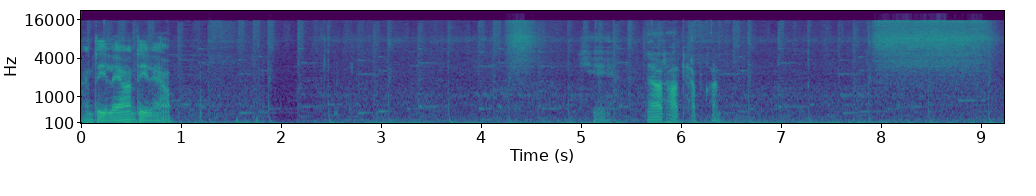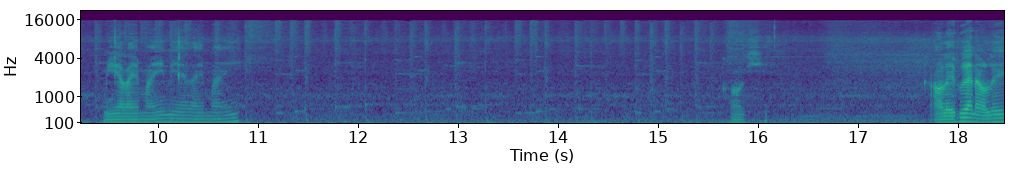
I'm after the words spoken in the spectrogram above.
อันติแล้ว อันติแล้ว โอเคเดี๋ยวเราถอดแท็บก่อน มีอะไรไหม มีอะไรไหมโอเค เอาเลยเพื่อนเอาเลย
